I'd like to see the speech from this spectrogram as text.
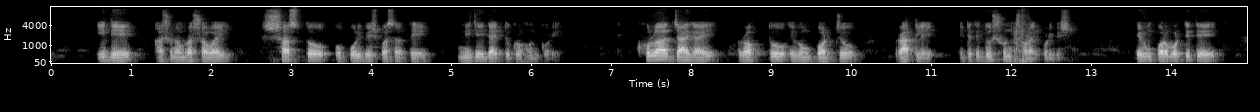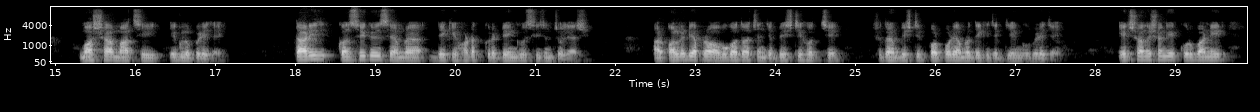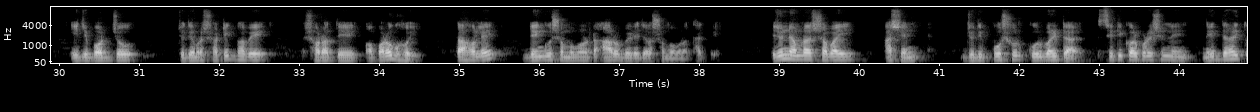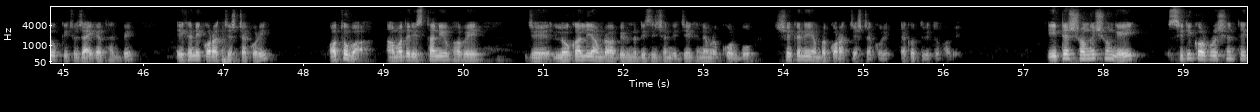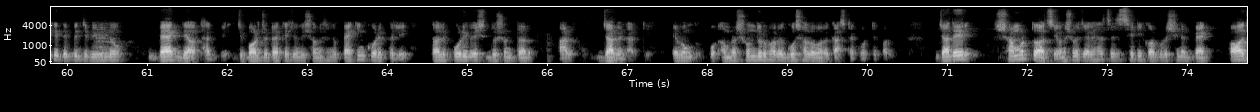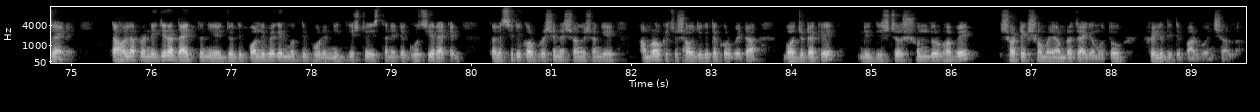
ঈদে আসুন আমরা সবাই স্বাস্থ্য ও পরিবেশ বাঁচাতে নিজেই দায়িত্ব গ্রহণ করি। খোলা জায়গায় রক্ত এবং বর্জ্য রাখলে এটাতে দূষণ ছড়ায় পরিবেশে। এবং পরবর্তীতে মশা, মাছি এগুলো বেড়ে যায়। তারই কনসিকুয়েন্সে আমরা দেখি হঠাৎ করে ডেঙ্গু সিজন চলে আসে। আর অলরেডি আপনারা অবগত আছেন যে বৃষ্টি হচ্ছে, সুতরাং বৃষ্টির পরপরই আমরা দেখি যে ডেঙ্গু বেড়ে যায়। এর সঙ্গে সঙ্গে কুরবানির এই যে বর্জ্য, যদি আমরা সঠিকভাবে সরাতে অপারগ হই, তাহলে ডেঙ্গুর সম্ভাবনাটা আরও বেড়ে যাওয়ার সম্ভাবনা থাকবে। এই জন্য আমরা সবাই আসেন, যদি পশুর কোরবানিটা সিটি কর্পোরেশনে নির্ধারিত কিছু জায়গা থাকবে, এখানে করার চেষ্টা করি। অথবা আমাদের স্থানীয়ভাবে যে লোকালি আমরা বিভিন্ন ডিসিশন নিই, যেখানে আমরা করব, সেখানেই আমরা করার চেষ্টা করি একত্রিতভাবে। এটার সঙ্গে সঙ্গেই সিটি কর্পোরেশন থেকে দেখবেন যে বিভিন্ন ব্যাগ দেওয়া থাকবে। যে বর্জ্যটাকে যদি সঙ্গে সঙ্গে প্যাকিং করে ফেলি, তাহলে পরিবেশ দূষণটার আর যাবে না আর কি এবং আমরা সুন্দরভাবে, গোছালোভাবে কাজটা করতে পারব। যাদের সামর্থ্য আছে। অনেক সময় দেখা যাচ্ছে সিটি কর্পোরেশনের ব্যাগ পাওয়া যায় না তাহলে আপনারা নিজেরা দায়িত্ব নিয়ে যদি পলিব্যাগের মধ্যে ভরে নির্দিষ্ট স্থানে এটা গুছিয়ে রাখেন, তাহলে সিটি কর্পোরেশনের সঙ্গে সঙ্গে আমরাও কিছু সহযোগিতা করব। এটা বর্জ্যটাকে নির্দিষ্ট সুন্দরভাবে সঠিক সময়ে আমরা জায়গা মতো ফেলে দিতে পারব ইনশাল্লাহ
